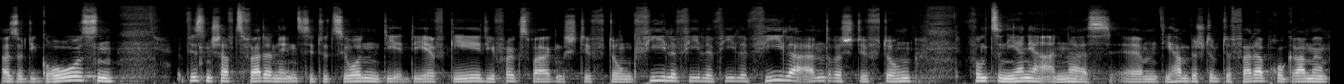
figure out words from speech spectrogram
Also die großen wissenschaftsfördernde Institutionen, die DFG, die Volkswagen Stiftung, viele, viele, viele, viele andere Stiftungen funktionieren ja anders. Ähm, die haben bestimmte Förderprogramme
